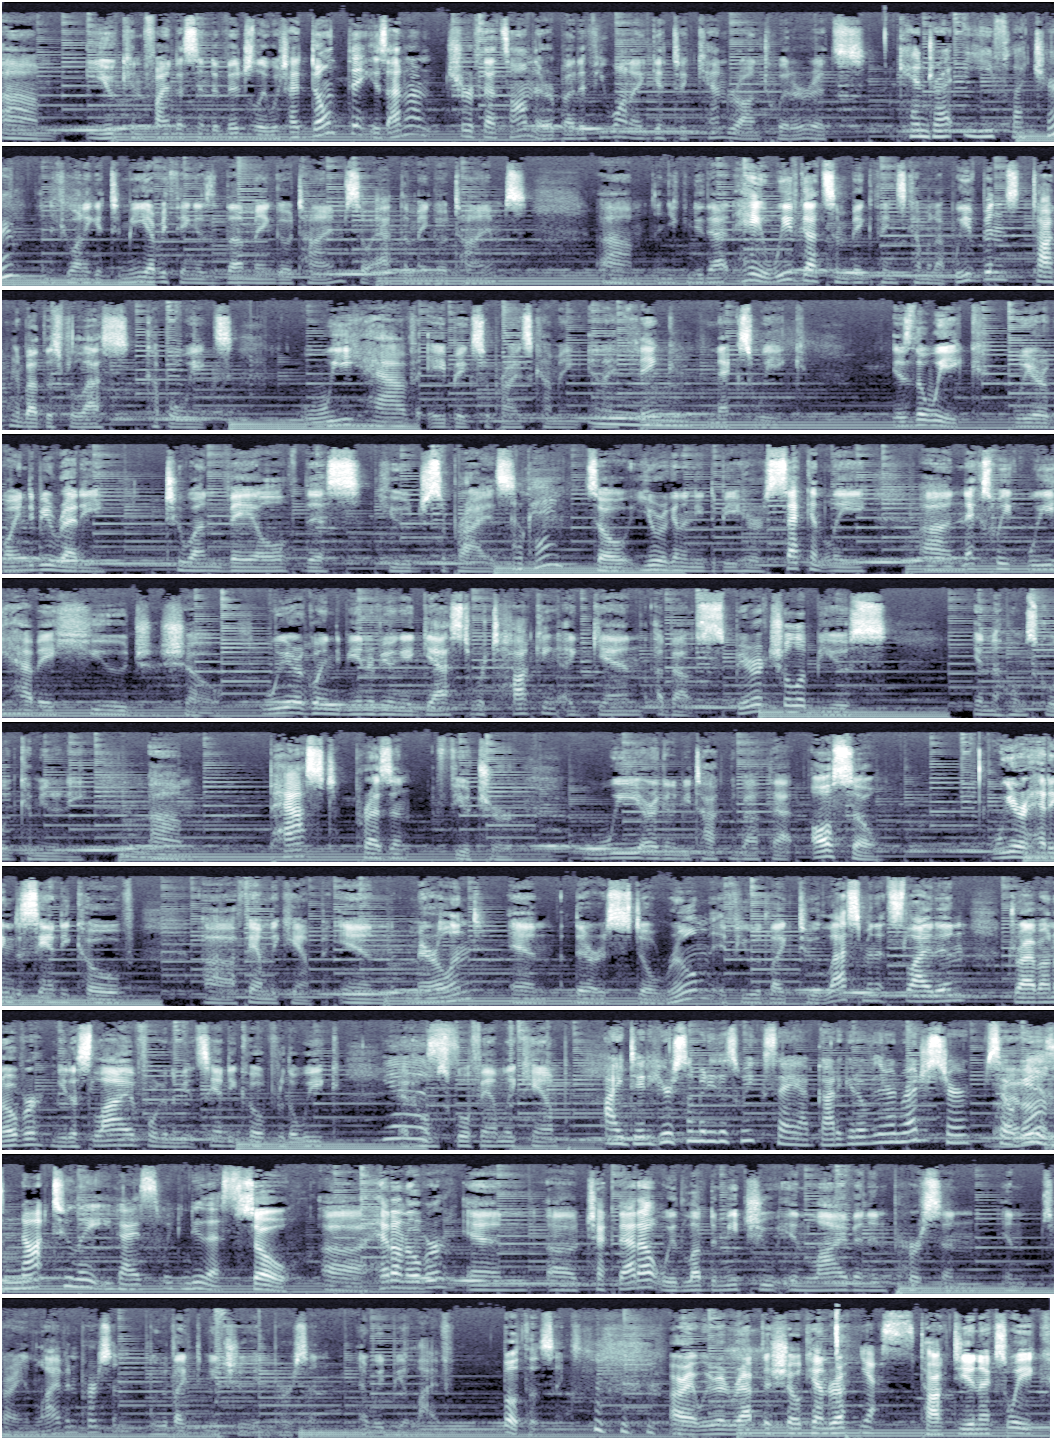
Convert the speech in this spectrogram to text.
Um, you can find us individually, which I don't think is, I'm not sure if that's on there, but if you want to get to Kendra on Twitter, it's Kendra E. Fletcher. and if you want to get to me, everything is the Mango Times. So at the Mango Times, um, and you can do that. Hey, we've got some big things coming up. We've been talking about this for the last couple weeks. We have a big surprise coming, and I think next week is the week we are going to be ready to unveil this huge surprise. Okay. So you are going to need to be here. Secondly, uh, next week we have a huge show. We are going to be interviewing a guest. We're talking again about spiritual abuse in the homeschooled community. Um, past, present, future. We are going to be talking about that. Also, we are heading to Sandy Cove uh, Family Camp in Maryland, and there is still room. If you would like to last minute slide in, drive on over, meet us live. We're going to be at Sandy Cove for the week at Homeschool Family Camp. I did hear somebody this week say I've got to get over there and register. So Right it is on. not too late, you guys. We can do this. So uh, head on over and uh, check that out. We'd love to meet you in live and in person. In sorry, in live in person. We would like to meet you in person, and we'd be alive. Both those things. All right, we ready to wrap this show, Kendra? Yes. Talk to you next week.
